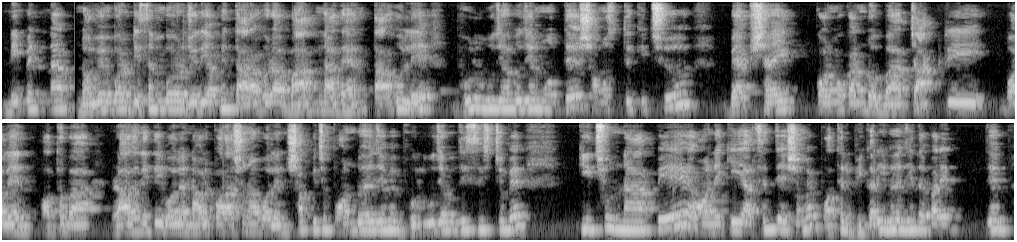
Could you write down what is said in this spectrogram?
নেবেন না। নভেম্বর, ডিসেম্বর যদি আপনি তাড়াহুড়া বাদ না দেন, তাহলে ভুল বুঝাবুঝির মধ্যে সমস্ত কিছু ব্যবসায়িক কর্মকাণ্ড বা চাকরি বলেন অথবা রাজনীতি বলেন, নাহলে পড়াশোনা বলেন, সবকিছু পণ্ড হয়ে যাবে, ভুল বুঝাবুঝি সৃষ্টি হবে। কিছু না পেয়ে অনেকেই আছেন যে, এ সময় পথের ভিখারি হয়ে যেতে পারেন। যে,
